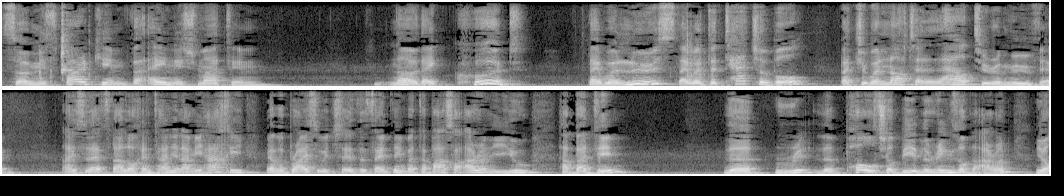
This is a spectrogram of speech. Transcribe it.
So misparkim va'einishmatim. No, they could. They were loose. They were detachable, but you were not allowed to remove them. Right, so that's the halach. And Tanya Nami Hachi, we have a brisa which says the same thing. But tabasa Aron Yehu Habadim the the poles shall be in the rings of the Aron. You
